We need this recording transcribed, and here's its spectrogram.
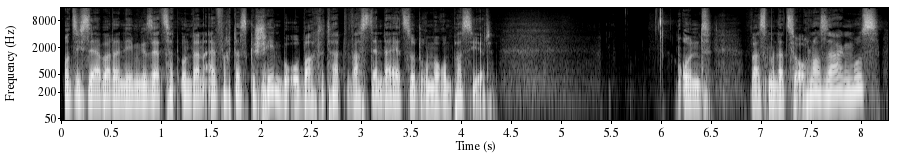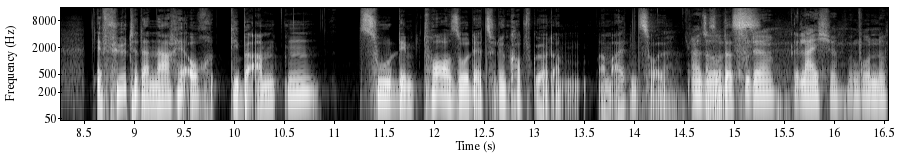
und sich selber daneben gesetzt hat und dann einfach das Geschehen beobachtet hat, was denn da jetzt so drumherum passiert. Und was man dazu auch noch sagen muss, er führte dann nachher auch die Beamten zu dem Torso, der zu dem Kopf gehört am, am alten Zoll. Also, also das, zu der Leiche im Grunde.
